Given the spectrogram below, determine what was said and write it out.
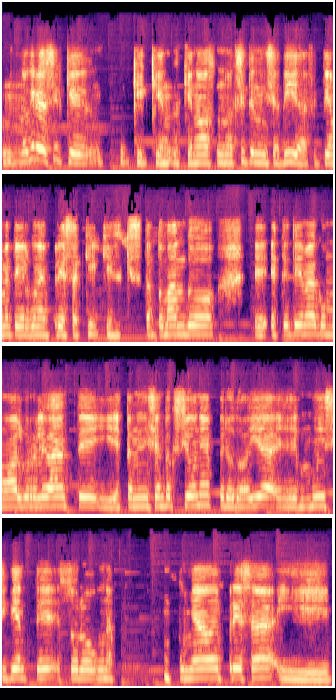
no quiero decir que, no, no, existen iniciativas, efectivamente hay algunas empresas que, se están tomando eh, este tema como algo relevante y están iniciando acciones, pero todavía es muy incipiente, solo una, un puñado de empresas y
